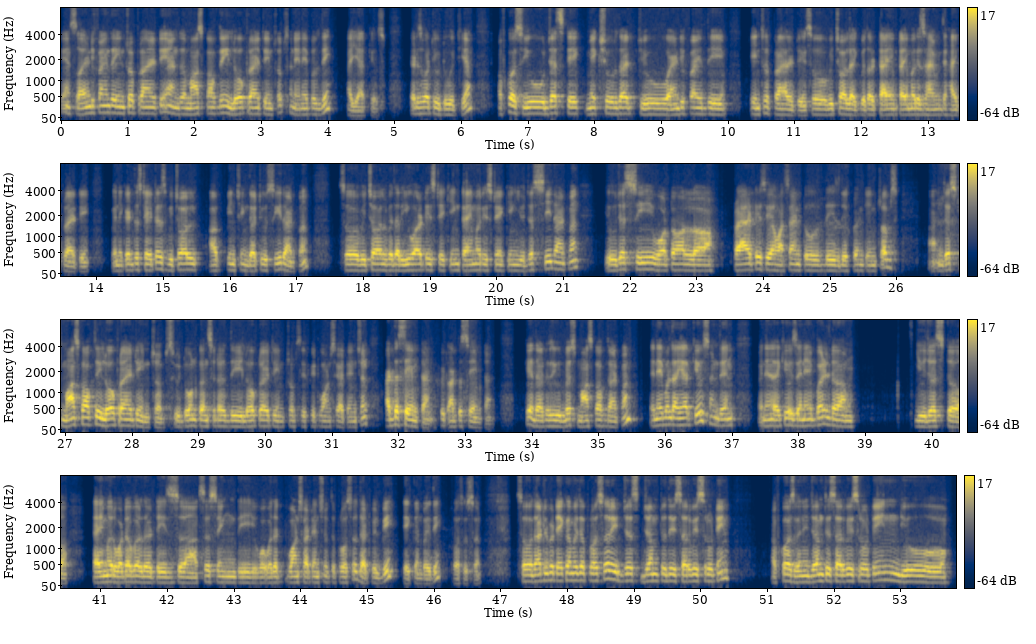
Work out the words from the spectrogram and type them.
okay so identifying the interrupt priority and the mask of the low priority interrupts and enable the IRQs that is what you do it here. Of course you just take make sure that you identify the interrupt priority. So which all like whether time timer is having the high priority. When you get the status which all are pinching that you see that one. So which all whether UART is taking timer is taking you just see that one. You just see what all uh, priorities you have assigned to these different interrupts and just mask off the low priority interrupts you don't consider the low priority interrupts if it wants your attention at the same time at the same time. Okay that is you best mask off that one. Enable the IRQs and then when IRQ is enabled um, you just uh, timer whatever that is uh, accessing the whatever that wants attention of the processor that will be taken by the processor. So that will be taken by the processor. It just jump to the service routine. Of course when you jump to service routine you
